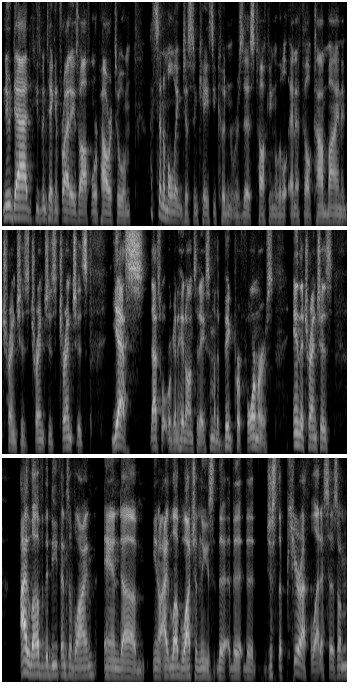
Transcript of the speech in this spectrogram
new dad, he's been taking Fridays off. More power to him. I sent him a link just in case he couldn't resist talking a little NFL combine and trenches, trenches, trenches. Yes, that's what we're going to hit on today. Some of the big performers in the trenches. I love the defensive line, and um, you know I love watching these the the the just the pure athleticism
